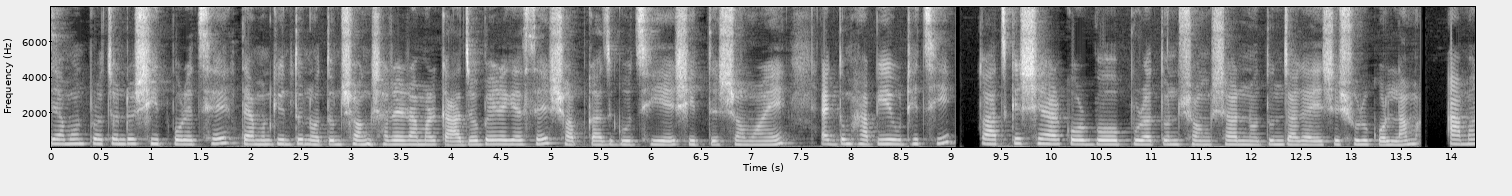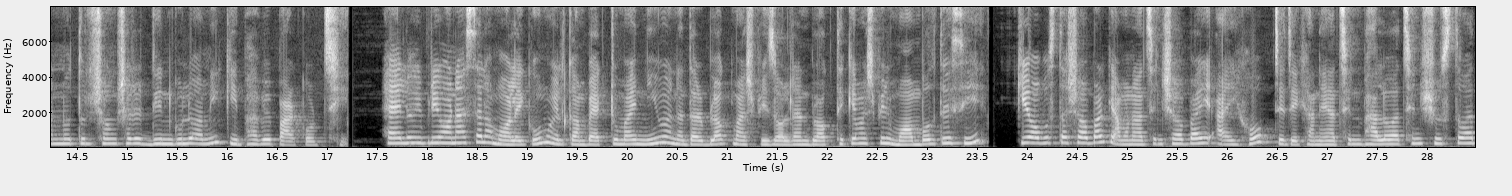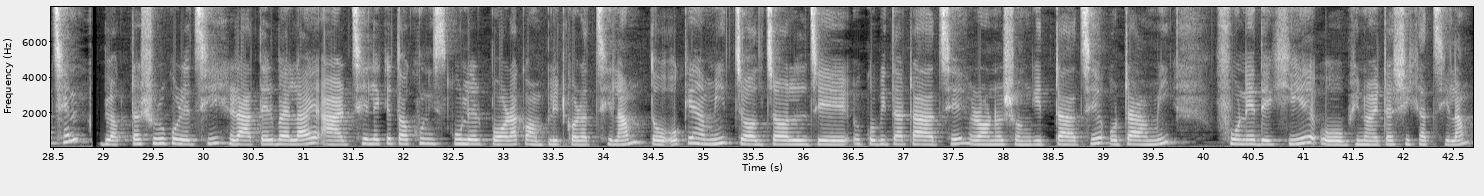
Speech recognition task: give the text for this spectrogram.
যেমন প্রচণ্ড শীত পড়েছে, তেমন কিন্তু নতুন সংসারের আমার কাজও বেড়ে গেছে। সব কাজ গুছিয়ে শীতের সময়ে একদম হাঁপিয়ে উঠেছি। তো আজকে শেয়ার করব পুরাতন সংসার, নতুন জায়গায় এসে শুরু করলাম। আমার নতুন সংসারের দিনগুলো আমি কীভাবে পার করছি? হ্যালো ইব্রিওয়ান আসসালামু আলাইকুম। Welcome back to my new another blog মাসপিজ অলরান ব্লগ থেকে মাসপির মম বলতেছি। কি অবস্থা সবার? কেমন আছেন সবাই? আই হোপ যে যেখানে আছেন ভালো আছেন, সুস্থ আছেন। ব্লগটা শুরু করেছি রাতের বেলায়, আর ছেলেকে তখন স্কুলের পড়া কমপ্লিট করাচ্ছিলাম। তো ওকে আমি চল চল যে কবিতাটা আছে, রণসঙ্গীতটা আছে, ওটা আমি ফোনে দেখিয়ে ও অভিনয়টা শেখাচ্ছিলাম।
